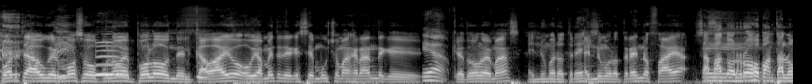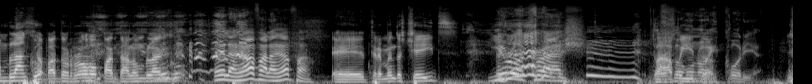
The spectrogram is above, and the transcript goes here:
porta un hermoso pullover polo donde el caballo obviamente tiene que ser mucho más grande que, Yeah. que todo lo demás. El número 3. El número 3 no falla. Zapato Eh, rojo, pantalón blanco. Zapatos rojos, pantalón blanco, Eh, las gafas, las gafas. eh, tremendos shades. Eurotrash. Todos somos Papito. unos escoria.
